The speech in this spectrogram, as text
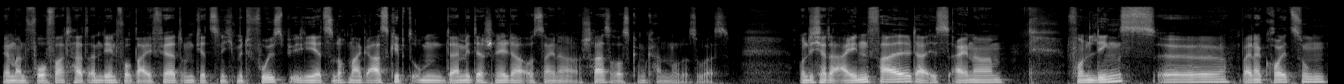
wenn man Vorfahrt hat, an denen vorbeifährt und jetzt nicht mit Fullspeed jetzt nochmal Gas gibt, um damit er schnell da aus seiner Straße rauskommen kann oder sowas. Und ich hatte einen Fall, da ist einer von links äh, bei einer Kreuzung,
